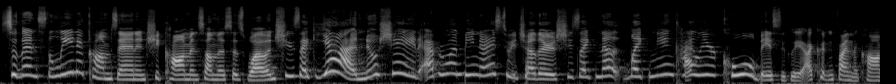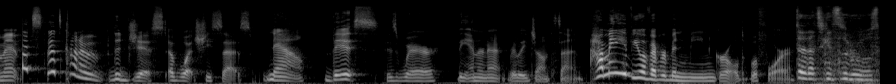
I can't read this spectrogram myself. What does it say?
So then Selena comes in and she comments on this as well. And she's like, Yeah, no shade. Everyone be nice to each other. She's like, No, like me and Kylie are cool, basically. I couldn't find the comment. That's that's kind of the gist of what she says. Now, this is where the internet really jumps in. How many of you have ever been mean girled before? So that's against the rules,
